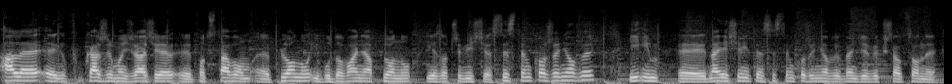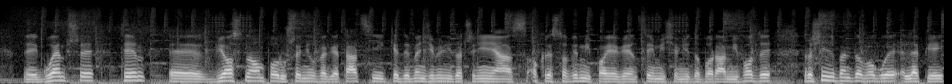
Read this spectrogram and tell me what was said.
ale e, w każdym bądź razie e, podstawą e, plonu i budowania plonu jest oczywiście system korzeniowy i im e, na jesieni ten system korzeniowy będzie wykształcony e, głębszy, tym e, wiosną po ruszeniu wegetacji, kiedy będziemy mieli do czynienia z okresowymi pojawiającymi się niedoborami wody, rośliny będą mogły lepiej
